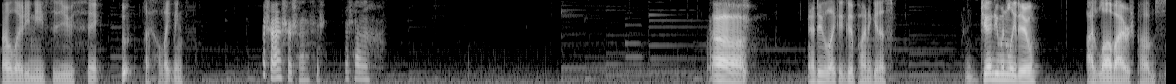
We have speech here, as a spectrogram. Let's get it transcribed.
Bow lady needs to do thing. Ooh, I saw lightning. Uh, I do like a good pint of Guinness. Genuinely do. I love Irish pubs.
